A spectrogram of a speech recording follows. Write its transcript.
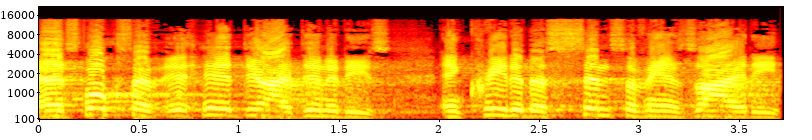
as folks have hid their identities and created a sense of anxiety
